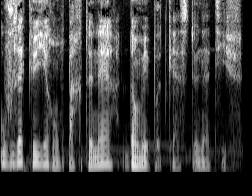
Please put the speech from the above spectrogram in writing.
ou vous accueillir en partenaire dans mes podcasts natifs.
